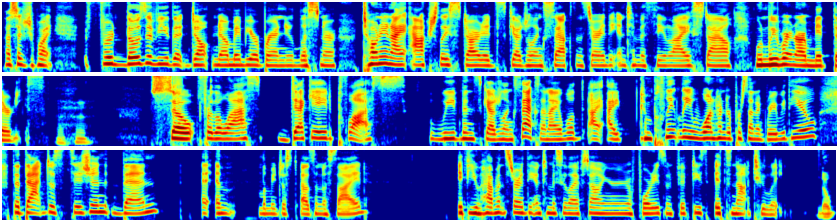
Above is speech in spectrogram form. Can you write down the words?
that's such a point. For those of you that don't know, maybe you're a brand new listener, Tony and I actually started scheduling sex and started the intimacy lifestyle when we were in our mid 30s. So for the last decade plus, we've been scheduling sex, and I will, I, I completely 100% agree with you that that decision then, and let me just as an aside, if you haven't started the intimacy lifestyle and you're in your 40s and 50s, it's not too late. Nope.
